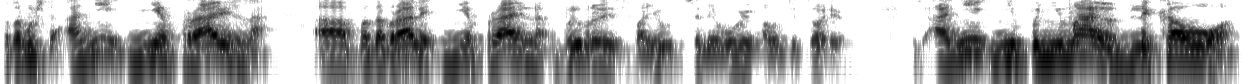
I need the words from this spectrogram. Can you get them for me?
потому что они неправильно а, подобрали, неправильно выбрали свою целевую аудиторию. То есть они не понимают для кого.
